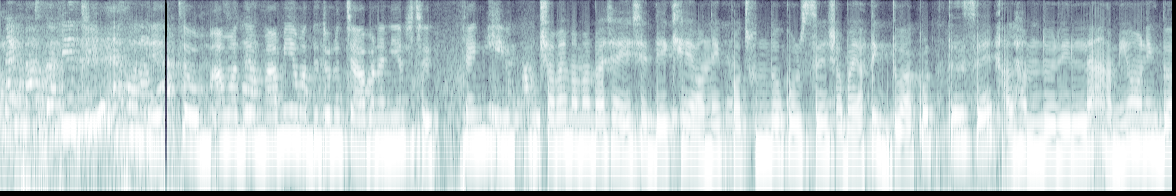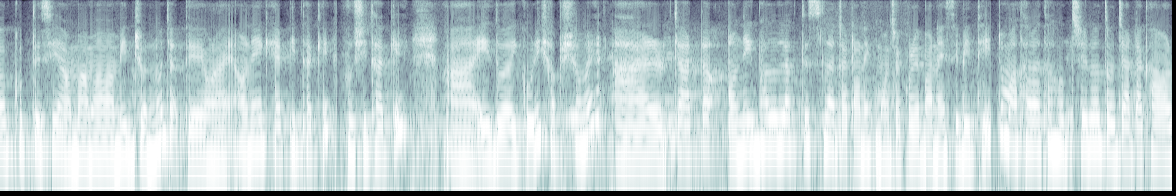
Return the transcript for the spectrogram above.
অনেক নাস্তা খেয়েছি এখন তো আমাদের মামি আমাদের জন্য চা বানিয়ে নিয়ে আসছে। থ্যাংক ইউ সবাই মামার বাসায় এসে দেখে অনেক পছন্দ করছে, সবাই অনেক দোয়া করতেছে। আলহামদুলিল্লাহ, আমিও অনেক দোয়া করতেছি মামা মামির জন্য যাতে ওরা অনেক হ্যাপি থাকে, খুশি থাকে। এই দোয়াই করি সবসময়। আর চাটা অনেক ভালো লাগতেছিল, চাটা অনেক মজা করে বানাইছে বিথি। একটু মাথা ব্যথা হচ্ছিল, তো চাটা খাওয়ার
